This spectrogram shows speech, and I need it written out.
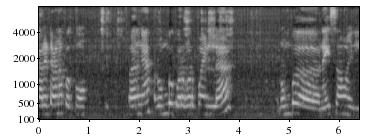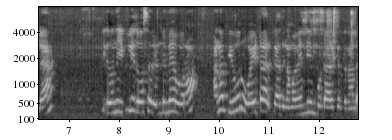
கரெக்டான பக்குவம். பாருங்க ரொம்ப குறகுறப்பாக இல்லை ரொம்ப நைஸாகவும் இல்லை. இது வந்து இட்லி தோசை ரெண்டுமே வரும். ஆனால் பியூர் ஒயிட்டாக இருக்காது. நம்ம வெந்தயம் போட்டு அரைக்கிறதுனால.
